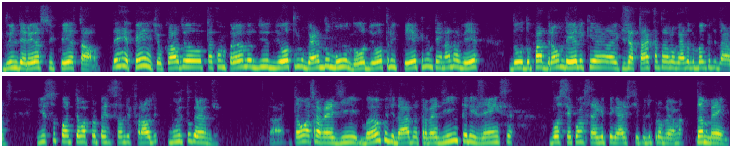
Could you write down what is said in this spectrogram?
do endereço IP e tal. De repente, o Cláudio está comprando de, de outro lugar do mundo, ou de outro IP que não tem nada a ver do, do padrão dele que, é, que já está catalogado no banco de dados. Isso pode ter uma propensão de fraude muito grande. Tá? Então, através de banco de dados, através de inteligência, você consegue pegar esse tipo de problema também.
